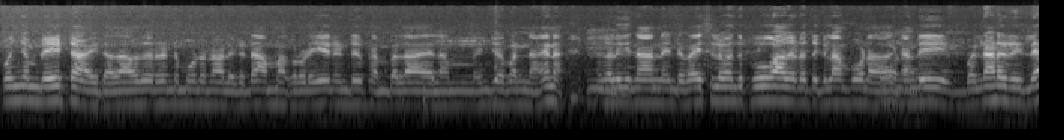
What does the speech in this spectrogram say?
கொஞ்சம் லேட் ஆகிட்டு அதாவது ரெண்டு மூணு நாளுக்கிட்ட அம்மாக்களோடய ரெண்டு ஃபெம்பலா எல்லாம் என்ஜாய் பண்ணாங்க. ஏன்னா எங்களுக்கு நான் இந்த வயசில் வந்து போகாத இடத்துக்குலாம் போனேன். அதை கண்டு வெளிநாடு இல்லை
